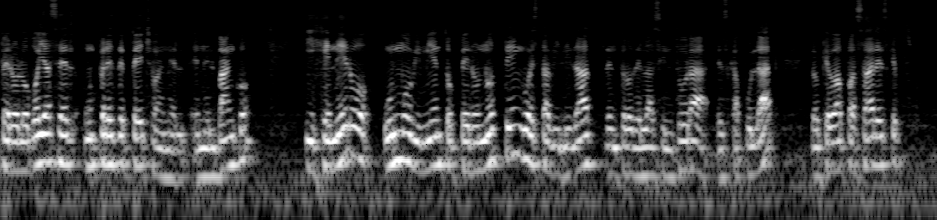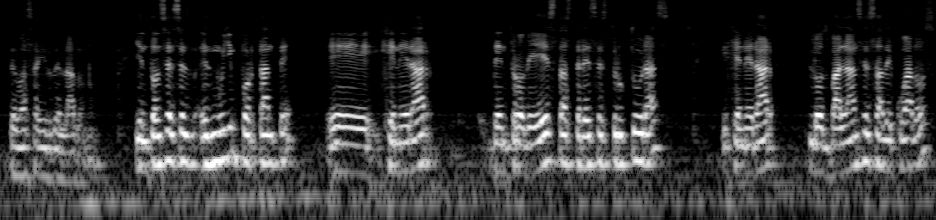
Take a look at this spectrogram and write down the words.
pero lo voy a hacer un press de pecho en el, en el banco y genero un movimiento, pero no tengo estabilidad dentro de la cintura escapular, lo que va a pasar es que te vas a ir de lado, ¿no? Y entonces es, es muy importante eh, generar dentro de estas tres estructuras, y generar los balances adecuados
